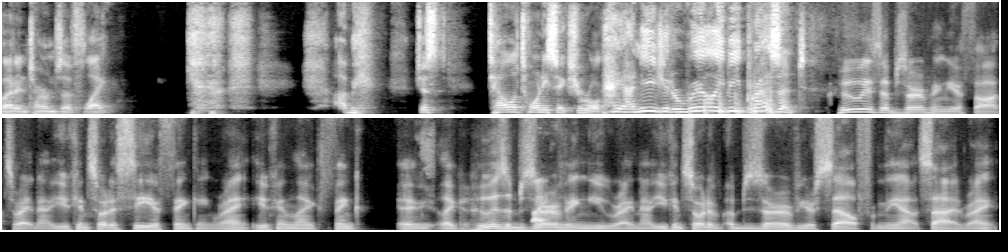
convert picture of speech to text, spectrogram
but in terms of like, I mean, just tell a 26 year old, hey, I need you to really be present. Who is observing your thoughts right now? You can sort of see your thinking right? You can like think like who is observing you right now? You can sort of observe yourself from the outside right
